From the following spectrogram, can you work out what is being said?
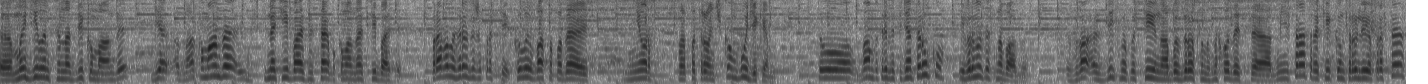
Е, ми ділимося на дві команди. Є одна команда на тій базі, ця команда на цій базі. Правила гри дуже прості. Коли в вас попадають Ньорф патрончиком будь-яким, то вам потрібно підняти руку і вернутися на базу. З, дітьми постійно або з дорослими знаходиться адміністратор, який контролює процес,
